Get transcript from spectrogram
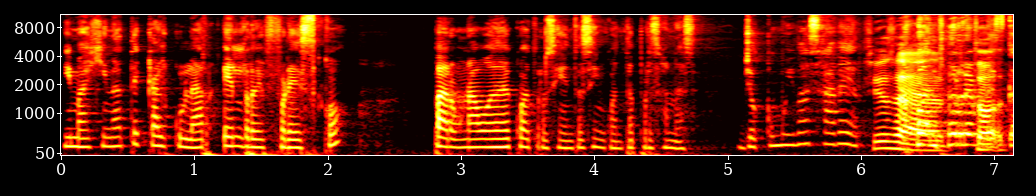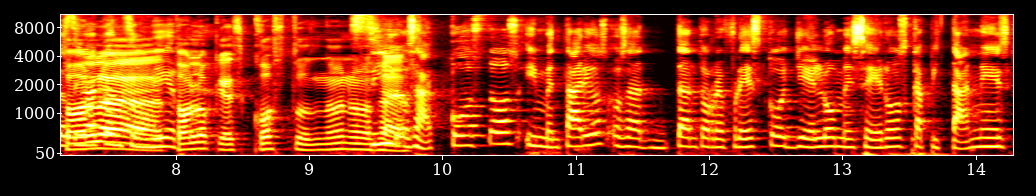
Imagínate calcular el refresco para una boda de 450 personas. ¿Yo cómo iba a saber Sí, o sea, to- iba a la- consumir? todo lo que es costos, ¿no? no sí, o sea, costos, inventarios, o sea, tanto refresco, hielo, meseros, capitanes.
